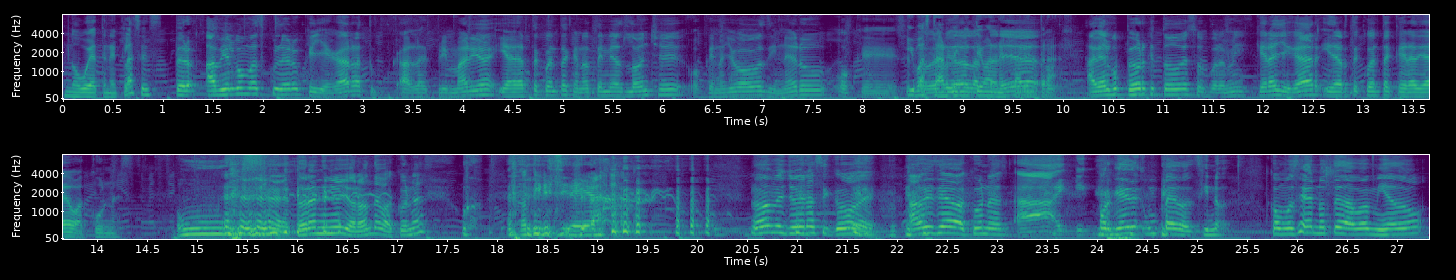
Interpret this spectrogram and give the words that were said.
no voy a tener clases. Pero había algo más culero que llegar a tu a la primaria y a darte cuenta que no tenías lonche o que no llevabas dinero o que se Ibas tarde y no te iban a dejar entrar. Había algo peor que todo eso para mí, que era llegar y darte cuenta que era día de vacunas. Uh, ¿Tú eras niño llorón de vacunas? no tienes idea. No mames, yo era así como de, ah, día de vacunas. Ay, ¿y ¿por qué un pedo? Si no, como sea, no te daba miedo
